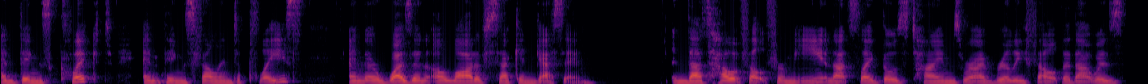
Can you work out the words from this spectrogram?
and things clicked and things fell into place and there wasn't a lot of second guessing. And that's how it felt for me. And that's like those times where I've really felt that that was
